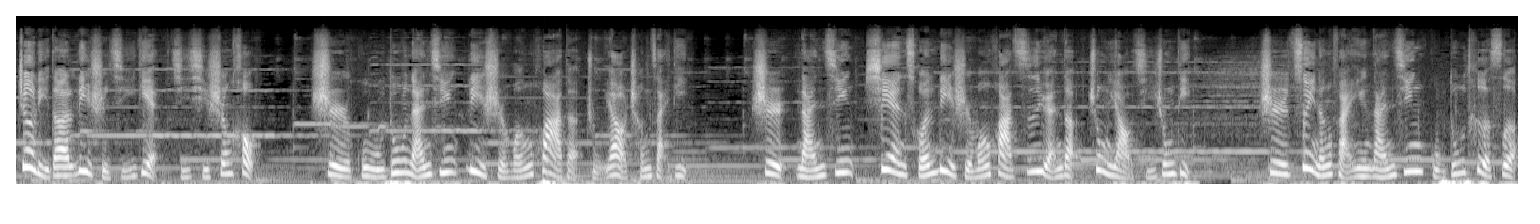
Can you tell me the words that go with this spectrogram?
这里的历史积淀极其深厚。是古都南京历史文化的主要承载地，是南京现存历史文化资源的重要集中地，是最能反映南京古都特色、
